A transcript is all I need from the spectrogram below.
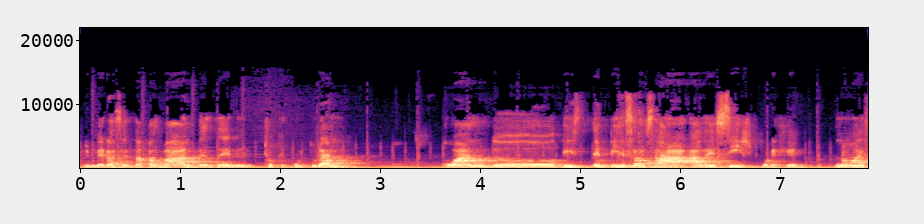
primeras etapas, va antes del choque cultural, cuando empiezas a, decir, por ejemplo, no, es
